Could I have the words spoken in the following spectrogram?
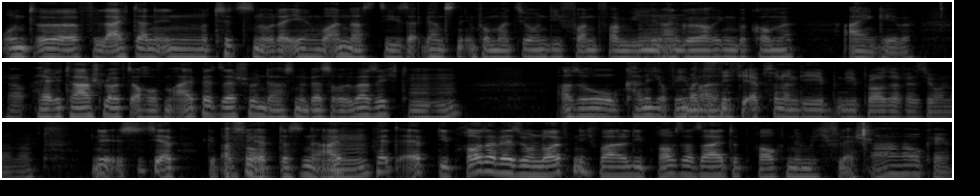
und äh, vielleicht dann in Notizen oder irgendwo anders diese ganzen Informationen, die ich von Familienangehörigen bekomme, eingebe. Ja. Heritage läuft auch auf dem iPad sehr schön, da hast du eine bessere Übersicht. Mhm. Also kann ich auf jeden Fall. jetzt nicht die App, sondern die, die Browser-Version dann, ne? Nee, es ist die App. Gibt Ach so. die App. Das ist eine Mhm. iPad-App. Die Browser-Version läuft nicht, weil die Browserseite braucht nämlich Flash. Ah, okay.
